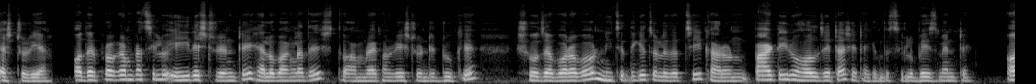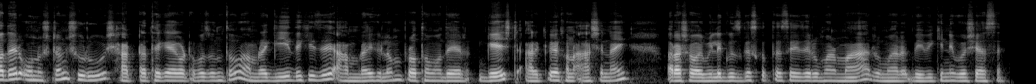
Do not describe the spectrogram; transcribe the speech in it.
অ্যাস্টোরিয়া ওদের প্রোগ্রামটা ছিল এই রেস্টুরেন্টে হ্যালো বাংলাদেশ তো আমরা এখন রেস্টুরেন্টে ঢুকে সোজা বরাবর নিচের দিকে চলে যাচ্ছি, কারণ পার্টির হল যেটা, সেটা কিন্তু ছিল বেসমেন্টে ওদের অনুষ্ঠান শুরু সাতটা থেকে এগারোটা পর্যন্ত। আমরা গিয়ে দেখি যে আমরাই হলাম প্রথম ওদের গেস্ট আর কেউ এখন আসে নাই। ওরা সবাই মিলে গুজগাছ করতেছে যে রুমার মা, রুমার বেবিকে নিয়ে বসে আছে।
